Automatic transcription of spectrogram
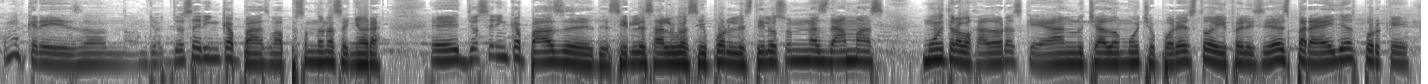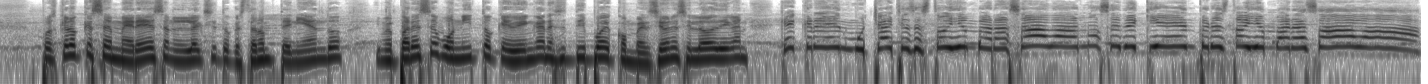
¿Cómo, crees? No, no, yo, yo sería incapaz, va pasando una señora. Eh, yo sería incapaz de decirles algo así por el estilo. Son unas damas muy trabajadoras que han luchado mucho por esto y felicidades para ellas porque pues creo que se merecen el éxito que están obteniendo y me parece bonito que vengan a ese tipo de convenciones y luego digan, ¿qué creen muchachas? Estoy embarazada, no sé de quién, pero estoy embarazada.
